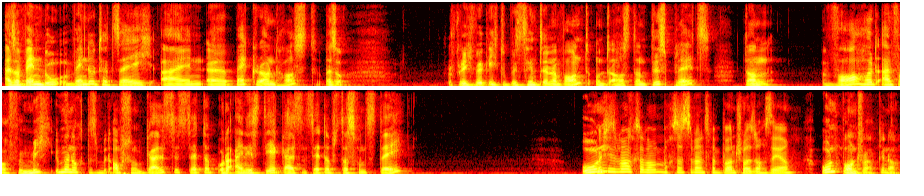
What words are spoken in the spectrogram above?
Also wenn du, wenn du tatsächlich ein äh, Background hast, also sprich wirklich, du bist hinter einer Wand und hast dann Displays, dann war halt einfach für mich immer noch das mit Abstand geilste Setup oder eines der geilsten Setups, das von Stay. Und ich machst das beim Bonchwa auch sehr. Und Bonchwa, genau.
